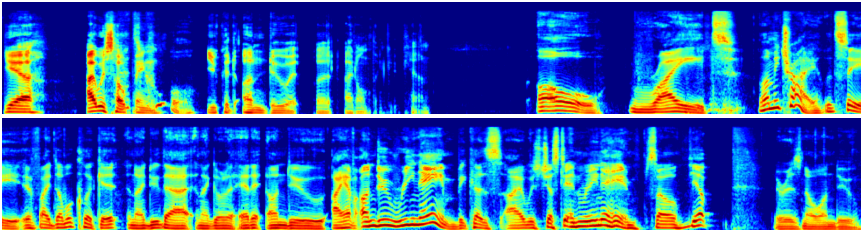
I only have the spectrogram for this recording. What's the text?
yeah. I was hoping cool. you could undo it, but I don't think you. Oh, right. Let me try. Let's see if I double click it and I do that and I go to edit undo. I have undo rename because I was just in rename. So, yep, there is no undo.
